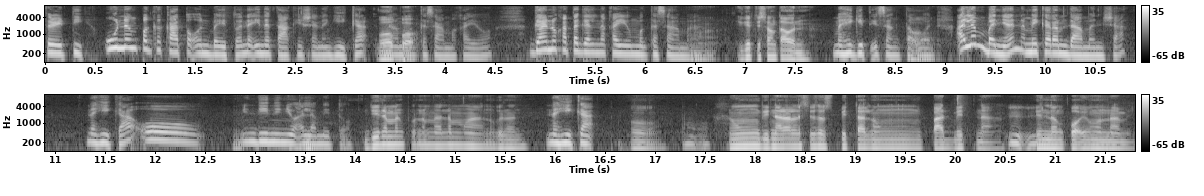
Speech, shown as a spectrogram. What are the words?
30. Unang pagkakataon ba ito na inatake siya ng hika na Opo. magkasama kayo? Gaano katagal na kayong magkasama? Mga higit isang taon. Mahigit isang taon. Alam ba niya na may karamdaman siya na hika o hindi ninyo alam ito? Hindi naman po naman alam mga ano ganun. Nahika. Oo. Oo. Nung dinala siya sa ospital, nung pa-admit na, Mm-mm. yun lang po yung ano namin.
